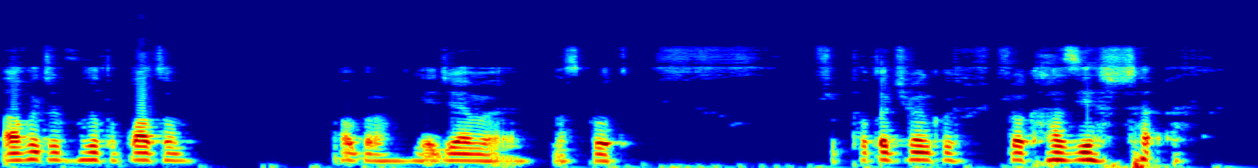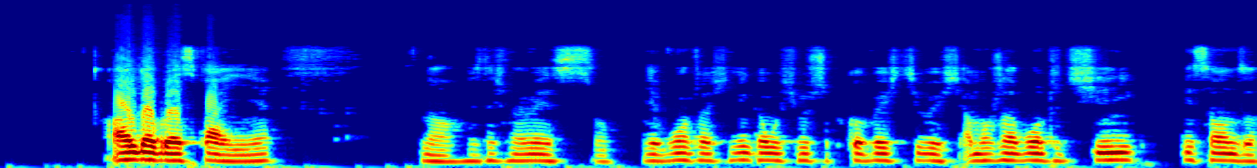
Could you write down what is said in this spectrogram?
A chociaż mu za to płacą. Dobra, jedziemy na skrót. Potrąciłem kogoś przy okazji jeszcze. Ale dobra, jest fajnie, nie? No, jesteśmy na miejscu. Nie włączać silnika, musimy szybko wejść i wyjść. A można włączyć silnik? Nie sądzę.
